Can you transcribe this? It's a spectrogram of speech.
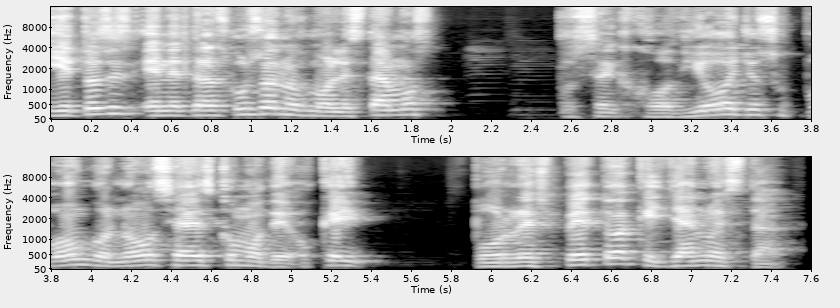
Y entonces en el transcurso nos molestamos, pues se jodió, yo supongo, ¿no? O sea, es como de, ok, por respeto a que ya no está,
